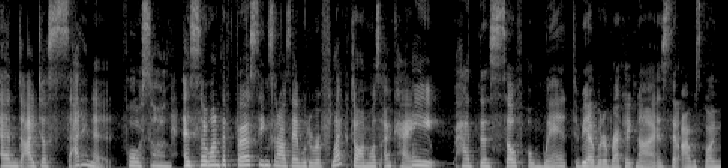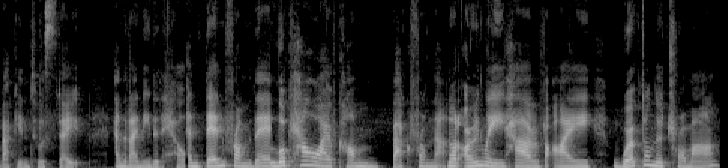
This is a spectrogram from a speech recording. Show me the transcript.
and I just sat in it for so long. And so one of the first things that I was able to reflect on was okay, I had the self awareness to be able to recognize that I was going back into a state and that I needed help. And then from there, look how I've come back from that. Not only have I worked on the trauma,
